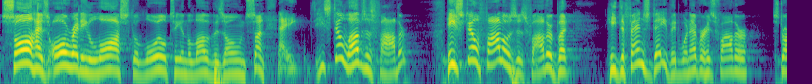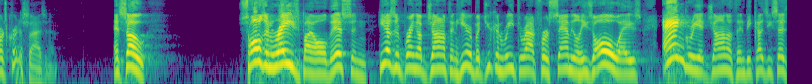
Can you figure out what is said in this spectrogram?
Saul has already lost the loyalty and the love of his own son. He, he still loves his father, he still follows his father, but he defends David whenever his father starts criticizing him. And so Saul's enraged by all this, and he doesn't bring up Jonathan here, but you can read throughout 1 Samuel, he's always angry at Jonathan because he says,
